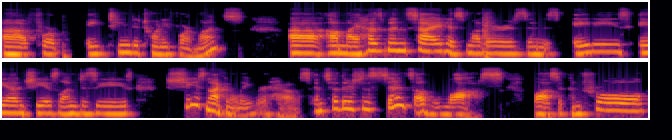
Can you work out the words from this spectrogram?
uh, for 18 to 24 months. Uh, on my husband's side, his mother is in his 80s and she has lung disease. She's not going to leave her house. And so there's a sense of loss loss of control,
